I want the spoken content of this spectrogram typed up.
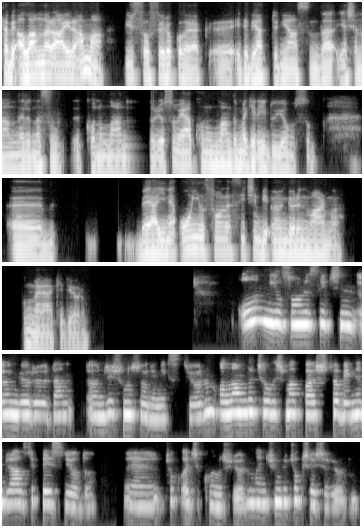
Tabii alanlar ayrı ama bir sosyolog olarak e, edebiyat dünyasında yaşananları nasıl konumlandırıyorsun veya konumlandırma gereği duyuyor musun? E, veya yine 10 yıl sonrası için bir öngörün var mı? Bunu merak ediyorum. 10 yıl sonrası için öngörüden önce şunu söylemek istiyorum. Alanda çalışmak başta beni birazcık besliyordu. Ee, çok açık konuşuyorum. Hani çünkü çok şaşırıyordum.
